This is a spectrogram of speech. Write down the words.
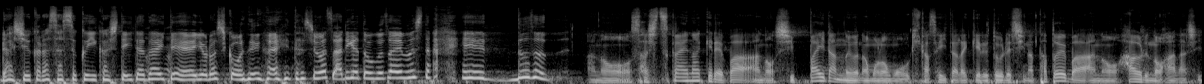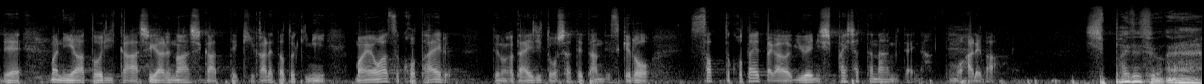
来週から早速行かせていただいて よろしくお願いいたします。ありがとうございました、えー、どうぞ。あの差し支えなければあの失敗談のようなものもお聞かせいただけると嬉しいな。例えばあのハウルのお話で、まあ、鶏か足軽の足かって聞かれた時に迷わず答えるっていうのが大事とおっしゃってたんですけどさっと答えたがゆえに失敗しちゃったなみたいなもあれば。失敗ですよね。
